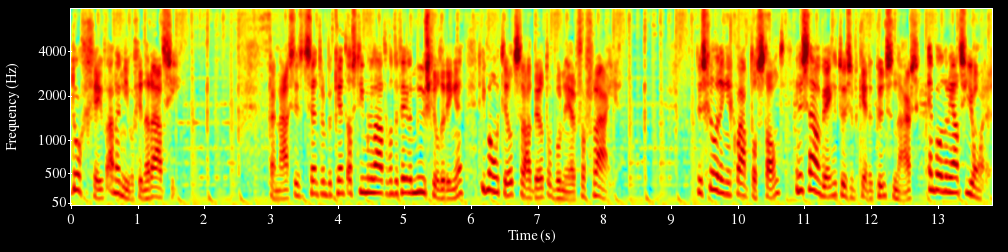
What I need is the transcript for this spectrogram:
doorgegeven aan een nieuwe generatie. Daarnaast is het centrum bekend als stimulator van de vele muurschilderingen die momenteel het straatbeeld op Bonaire verfraaien. De schilderingen kwamen tot stand in een samenwerking tussen bekende kunstenaars en Bonaireaanse jongeren.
